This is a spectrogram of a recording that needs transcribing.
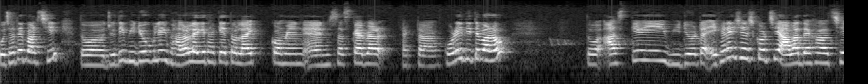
বোঝাতে পারছি। তো যদি ভিডিওগুলি ভালো লেগে থাকে তো লাইক কমেন্ট অ্যান্ড সাবস্ক্রাইবার একটা করে দিতে পারো। তো আজকের এই ভিডিওটা এখানেই শেষ করছি। আবার দেখা হচ্ছে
